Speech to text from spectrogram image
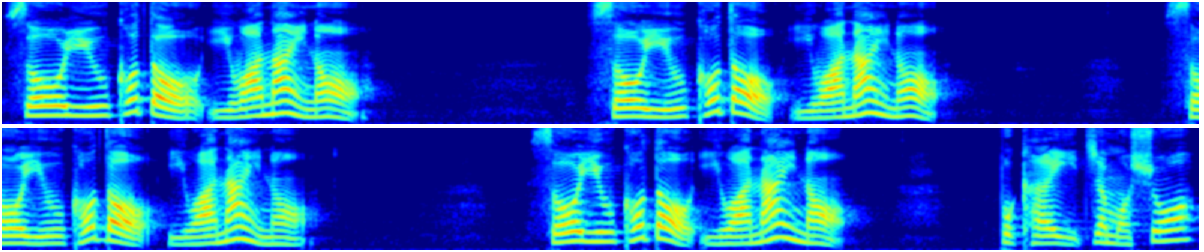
そういうこと言わないの。そういうこと言わないの。そういうこと言わないの。そういうこと言わないの。不可以这么说。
